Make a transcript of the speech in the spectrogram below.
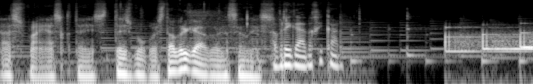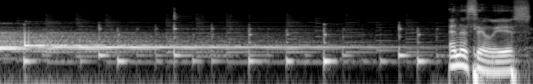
Acho bem, acho que tens, tens bom gosto. Obrigado, Ana Celeste. Obrigada, Ricardo. Ana Celeste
